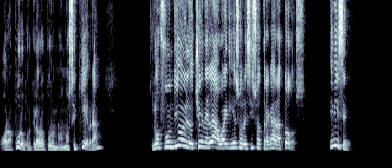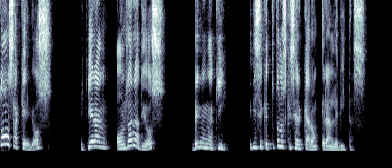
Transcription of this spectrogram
oro puro, porque el oro puro no, no se quiebra. Lo fundió y lo echó en el agua y eso les hizo atragar a todos. Y dice, todos aquellos que quieran honrar a Dios, vengan aquí y dice que todos los que se acercaron eran levitas.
